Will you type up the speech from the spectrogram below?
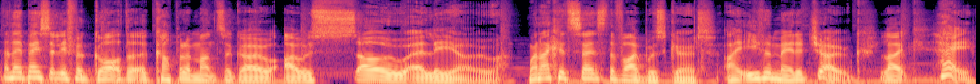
and they basically forgot that a couple of months ago I was so a Leo. When I could sense the vibe was good, I even made a joke, like, "Hey,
